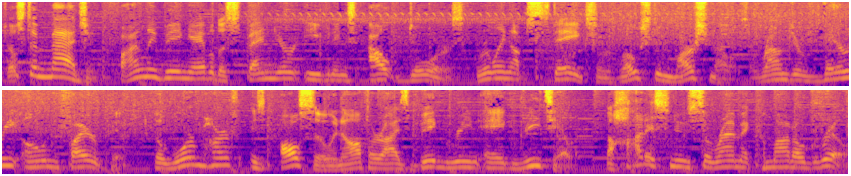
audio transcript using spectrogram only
just imagine finally being able to spend your evenings outdoors, grilling up steaks or roasting marshmallows around your very own fire pit. The Warm Hearth is also an authorized Big Green Egg retailer, the hottest new ceramic Kamado grill.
